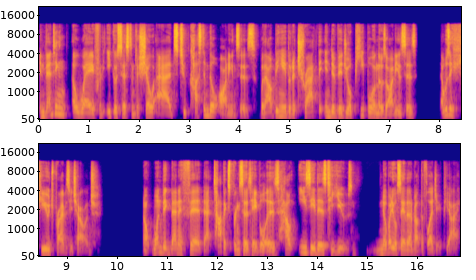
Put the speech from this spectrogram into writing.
Inventing a way for the ecosystem to show ads to custom built audiences without being able to track the individual people in those audiences, that was a huge privacy challenge. Now, one big benefit that Topics brings to the table is how easy it is to use. Nobody will say that about the Fledge API.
